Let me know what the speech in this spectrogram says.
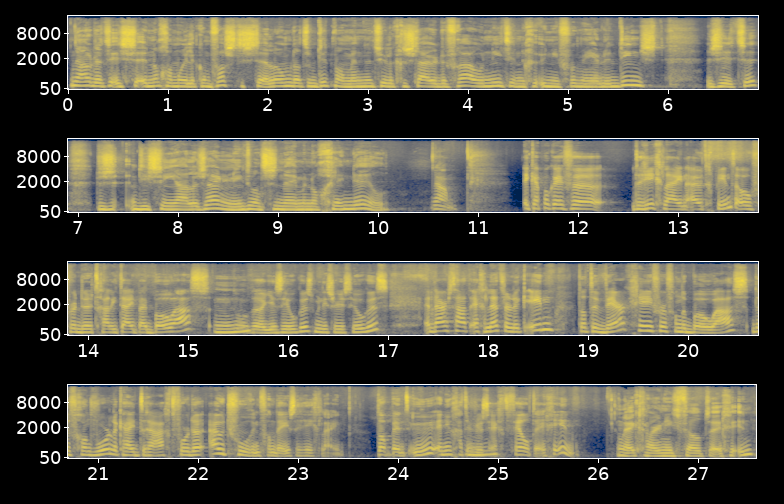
Nou, dat is eh, nogal moeilijk om vast te stellen, omdat op dit moment natuurlijk gesluierde vrouwen niet in de geuniformeerde dienst zitten. Dus die signalen zijn er niet, want ze nemen nog geen deel. Ja. Ik heb ook even de richtlijn uitgeprint over de neutraliteit bij BOA's. Door uh, Jezilgus, minister Jezilgus. En daar staat echt letterlijk in dat de werkgever van de BOA's de verantwoordelijkheid draagt voor de uitvoering van deze richtlijn. Dat bent u en u gaat er dus echt fel tegen in. Nee, ik ga er niet fel tegen in.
